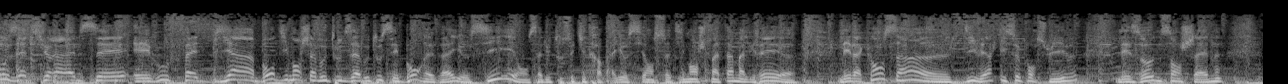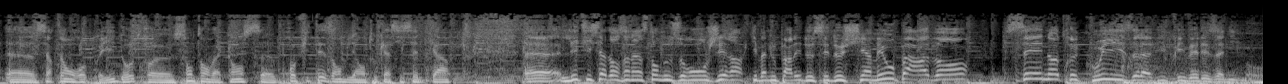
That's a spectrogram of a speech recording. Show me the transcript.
Vous êtes sur RMC et vous faites bien. Bon dimanche à vous toutes et à vous tous et bon réveil aussi. On salue tous ceux qui travaillent aussi en ce dimanche matin malgré euh, les vacances hein, euh, d'hiver qui se poursuivent. Les zones s'enchaînent. Euh, certains ont repris, d'autres sont en vacances. Profitez-en bien en tout cas si c'est le cas. Euh, Laetitia, dans un instant, nous aurons Gérard qui va nous parler de ces deux chiens. Mais auparavant, c'est notre quiz de la vie privée des animaux.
